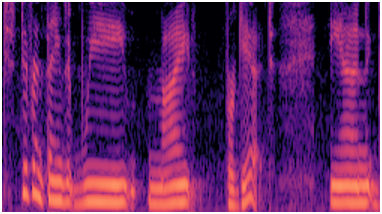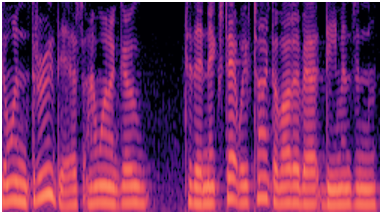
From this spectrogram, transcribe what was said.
just different things that we might forget. And going through this, I want to go to the next step. We've talked a lot about demons and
